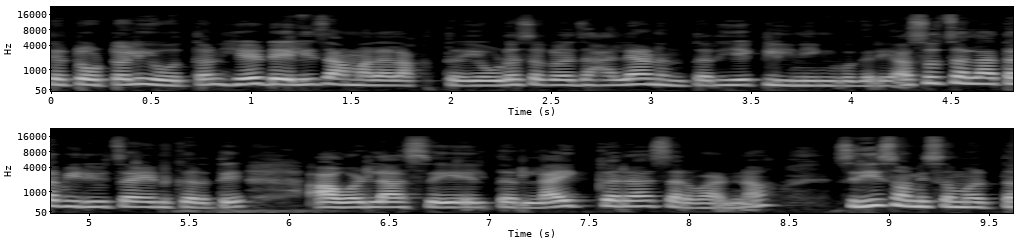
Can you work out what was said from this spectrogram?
ते टोटली होतं आणि हे डेलीच आम्हाला लागतं. एवढं सगळं झाल्यानंतर हे क्लिनिंग वगैरे. असं चला आता व्हिडिओचा एंड करते. आवडला असेल तर लाईक करा सर्वांना. श्री स्वामी समर्थ.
